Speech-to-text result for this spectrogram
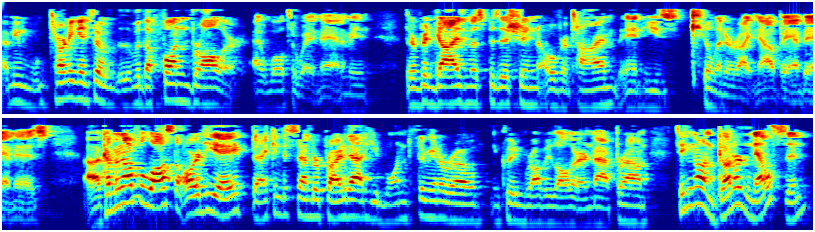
I mean, turning into with a fun brawler at welterweight, man. I mean, there have been guys in this position over time, and he's killing it right now. Bam Bam is. Uh, coming off a loss to RDA back in December. Prior to that, he had won three in a row, including Robbie Lawler and Matt Brown, taking on Gunnar Nelson,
